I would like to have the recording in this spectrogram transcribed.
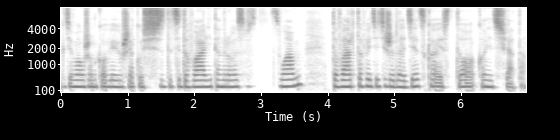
gdzie małżonkowie już jakoś zdecydowali ten rozłam, to warto wiedzieć, że dla dziecka jest to koniec świata.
